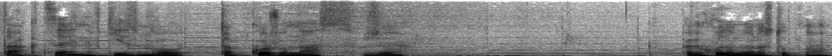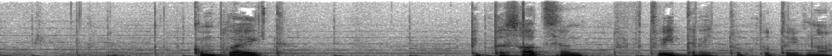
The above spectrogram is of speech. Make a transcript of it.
Так, це NFT знову також у нас вже. Переходимо до наступного. Complete. Підписатися в Твіттері тут потрібно.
